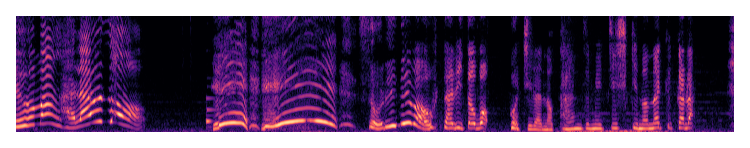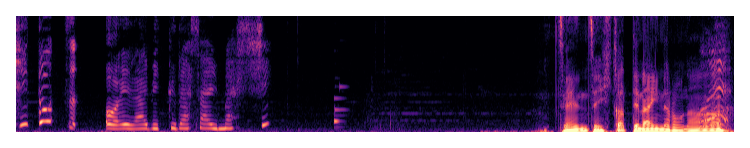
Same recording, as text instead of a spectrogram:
万払うぞ。ええええそれではお二人ともこちらの缶詰知識の中から一つお選びくださいまし。全然光ってないんだろうな。待て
